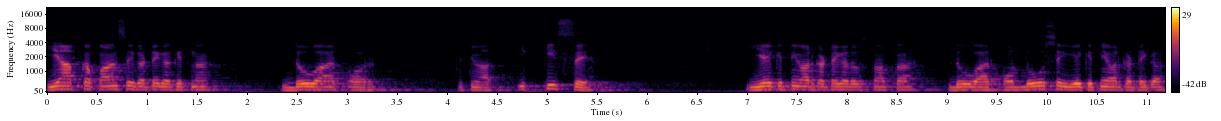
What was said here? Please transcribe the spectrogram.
ये आपका पाँच से कटेगा कितना? दो बार और कितनी बार? इक्कीस से। ये कितनी बार कटेगा दोस्तों आपका? दो बार। और दो से ये कितनी बार कटेगा?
